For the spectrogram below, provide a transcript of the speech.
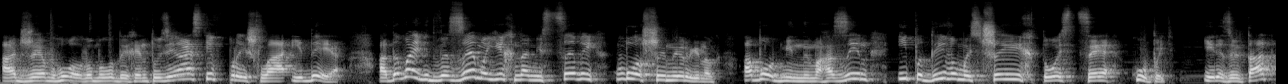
Адже в голову молодих ентузіастів прийшла ідея: а давай відвеземо їх на місцевий блошиний ринок або обмінний магазин, і подивимось, чи хтось це купить. І результат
